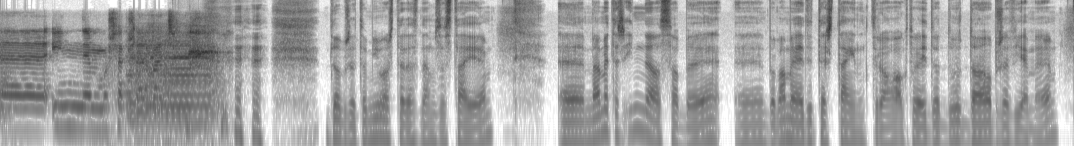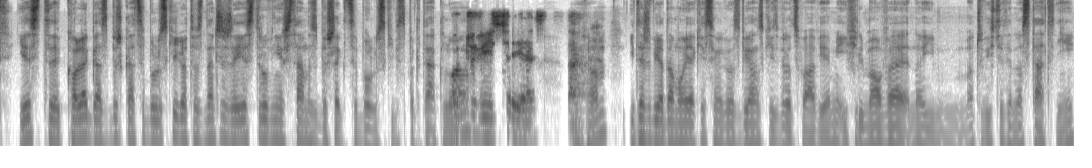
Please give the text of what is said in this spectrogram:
e, innym. Muszę przerwać. Dobrze, to Miłosz teraz nam zostaje. E, Mamy też inne osoby, e, bo mamy Edytę Stein, którą, o której do, do, dobrze wiemy. Jest kolega Zbyszka Cybulskiego, to znaczy, że jest również sam Zbyszek Cybulski w spektaklu. Oczywiście jest, tak. Aha. I też wiadomo, jakie są jego związki z Wrocławiem, i filmowe, no i oczywiście ten ostatni,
